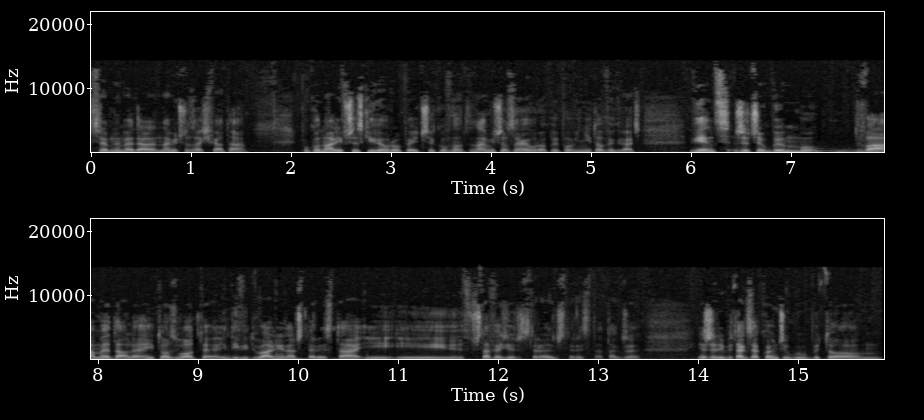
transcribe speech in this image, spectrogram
srebrny medal na Mistrzostwach Świata, pokonali wszystkich Europejczyków, no to na Mistrzostwach Europy powinni to wygrać. Więc życzyłbym mu dwa medale i to złote, indywidualnie na 400 i, i w sztafecie 4x400. Także jeżeli by tak zakończył, byłby to mm,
